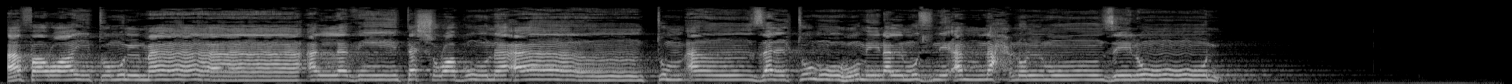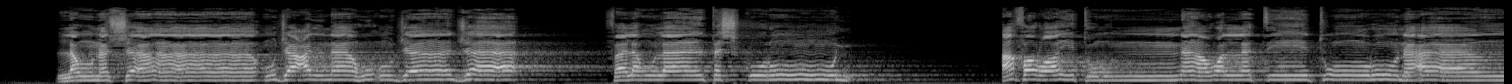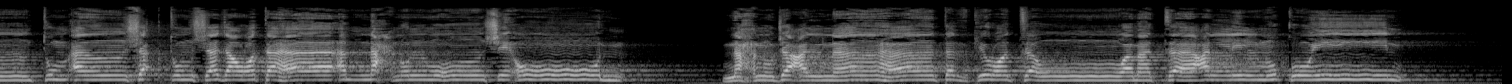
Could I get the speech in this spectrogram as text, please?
أفرأيتم الماء الذي تشربون أنتم أنزلتموه من المزن أم نحن المنزلون لو نشاء جعلناه أجاجا فلولا تشكرون أفرأيتم النار التي تورون أنتم أنشأتم شجرتها أم نحن المنشئون نحن جعلناها تذكرة ومتاعا للمقوين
